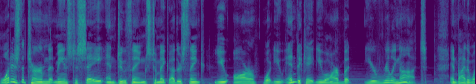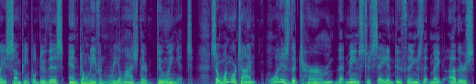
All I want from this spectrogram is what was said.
What is the term that means to say and do things to make others think you are what you indicate you are, but you're really not? And by the way, some people do this and don't even realize they're doing it. So, one more time, what is the term that means to say and do things that make others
